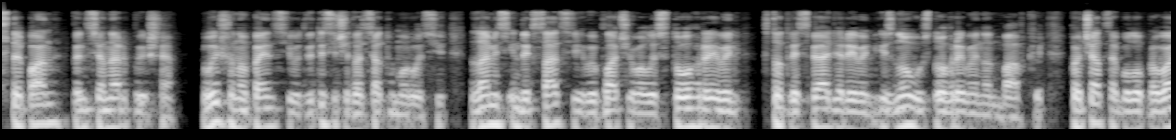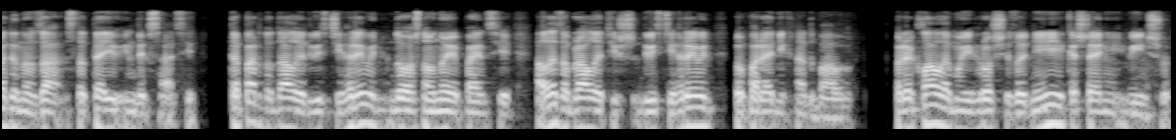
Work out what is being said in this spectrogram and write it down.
Степан, пенсіонер, пише: вийшов на пенсію у 2020 році. Замість індексації виплачували 100 гривень, 135 гривень і знову 100 гривень надбавки. Хоча це було проведено за статтею індексації. Тепер додали 200 гривень до основної пенсії, але забрали ті ж 200 гривень попередніх надбавок. Переклали мої гроші з однієї кишені в іншу.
